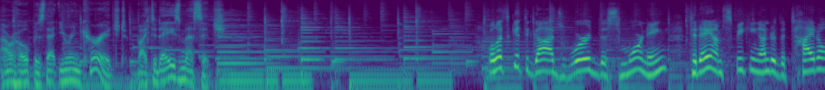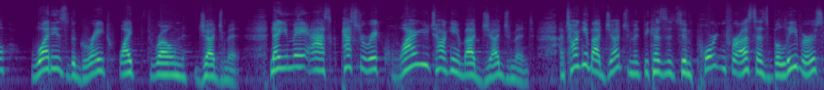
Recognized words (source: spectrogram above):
Our hope is that you're encouraged by today's message. Well, let's get to God's Word this morning. Today I'm speaking under the title, What is the Great White Throne Judgment? Now, you may ask, Pastor Rick, why are you talking about judgment? I'm talking about judgment because it's important for us as believers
